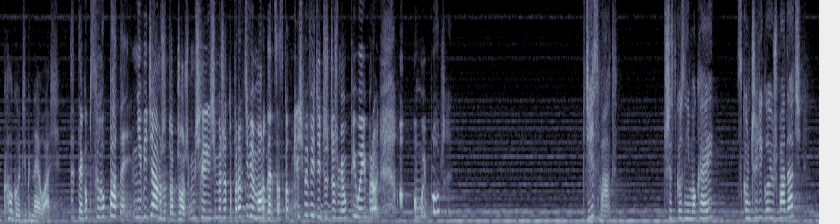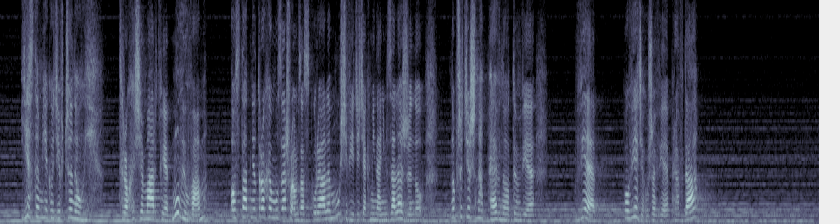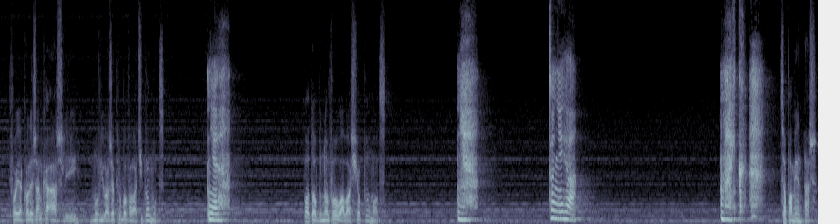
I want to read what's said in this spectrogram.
Kogo dźgnęłaś? T- Tego psychopatę. Nie wiedziałam, że to Josh. Myśleliśmy, że to prawdziwy morderca. Skąd mieliśmy wiedzieć, że Josh miał piłę i broń? O, o mój Boże. Gdzie jest Matt? Wszystko z nim okej? Skończyli go już badać? Jestem jego dziewczyną i trochę się martwię. Mówił wam? Ostatnio trochę mu zaszłam za skórę, ale musi wiedzieć, jak mi na nim zależy. No, no przecież na pewno o tym wie. Wie. Powiedział, że wie, prawda? twoja koleżanka Ashley mówiła, że próbowała ci pomóc. Nie, Podobno wołałaś o pomoc. To nie ja. Mike Co pamiętasz?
